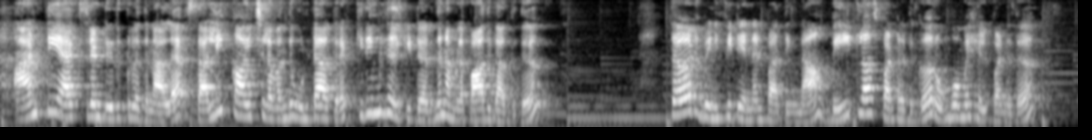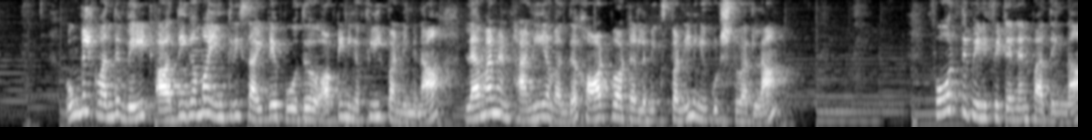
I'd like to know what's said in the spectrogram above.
ஆன்டி ஆக்சிடென்ட் இருக்கிறதுனால சளி காய்ச்சலை வந்து உண்டாகிற கிருமிகள் கிட்ட இருந்து நம்மளை பாதுகாக்குது. தேர்ட் பெனிஃபிட் என்னன்னு பார்த்தீங்கன்னா வெயிட் லாஸ் பண்ணுறதுக்கு ரொம்பவுமே ஹெல்ப் பண்ணுது. உங்களுக்கு வந்து வெயிட் அதிகமாக இன்க்ரீஸ் ஆகிட்டே போகுது அப்படின்னு நீங்கள் ஃபீல் பண்ணீங்கன்னா லெமன் அண்ட் ஹனியை வந்து ஹாட் வாட்டரில் மிக்ஸ் பண்ணி நீங்கள் குடிச்சிட்டு வரலாம். ஃபோர்த்து பெனிஃபிட் என்னன்னு பார்த்தீங்கன்னா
